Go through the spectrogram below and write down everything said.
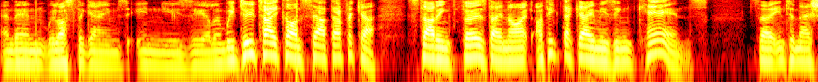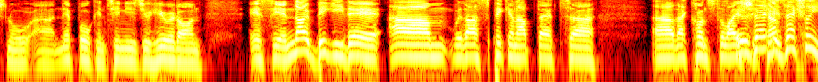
and then we lost the games in New Zealand. We do take on South Africa starting Thursday night. I think that game is in Cairns. So international uh, netball continues. You hear it on SEN. No biggie there um, with us picking up that uh, uh, that It was, Constellation a- it was actually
